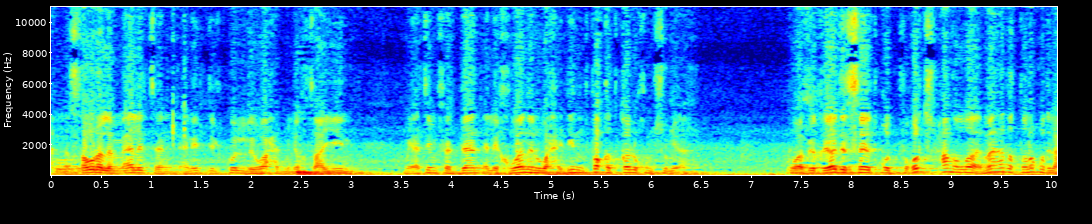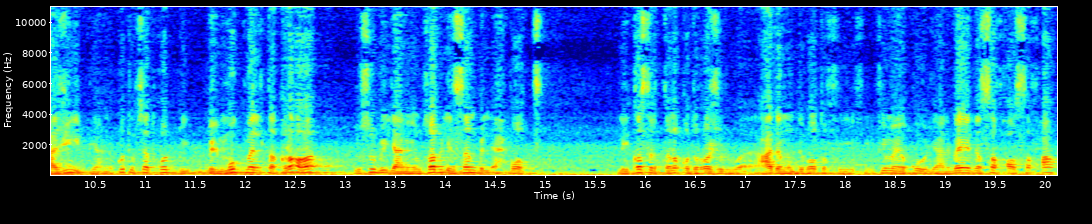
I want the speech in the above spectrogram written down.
أن الثورة لما قالت هندي لكل واحد من الإقطاعيين 200 فدان الإخوان الوحيدين فقط قالوا 500 وبقيادة سيد قطب فقلت سبحان الله ما هذا التناقض العجيب؟ يعني كتب سيد قطب بالمجمل تقرأها يصيب يعني يصاب الإنسان بالإحباط لكسر التناقض الرجل وعدم انضباطه في, في فيما يقول. يعني بين الصفحة والصفحة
